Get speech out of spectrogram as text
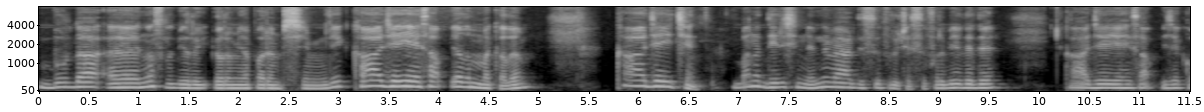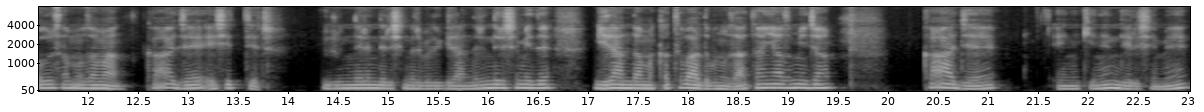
Burada e, nasıl bir yorum yaparım şimdi? KC'yi hesaplayalım bakalım. KC için bana derişimlerini verdi 0,3'e 0,1 dedi. KC'yi hesaplayacak olursam o zaman KC eşittir. Ürünlerin derişimleri bölü girenlerin derişimiydi. Girende ama katı vardı bunu zaten yazmayacağım. KC N2'nin derişimi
